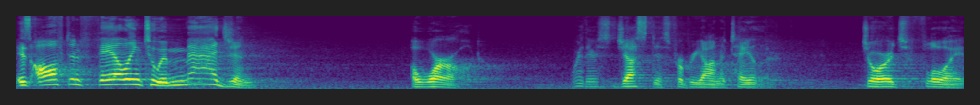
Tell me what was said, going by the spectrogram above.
is often failing to imagine a world where there's justice for Breonna Taylor, George Floyd,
